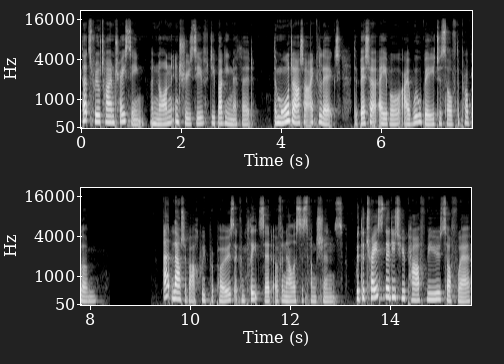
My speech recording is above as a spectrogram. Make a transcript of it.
That's real-time tracing, a non-intrusive debugging method. The more data I collect, the better able I will be to solve the problem. At Lauterbach, we propose a complete set of analysis functions. With the Trace32 PowerView software,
